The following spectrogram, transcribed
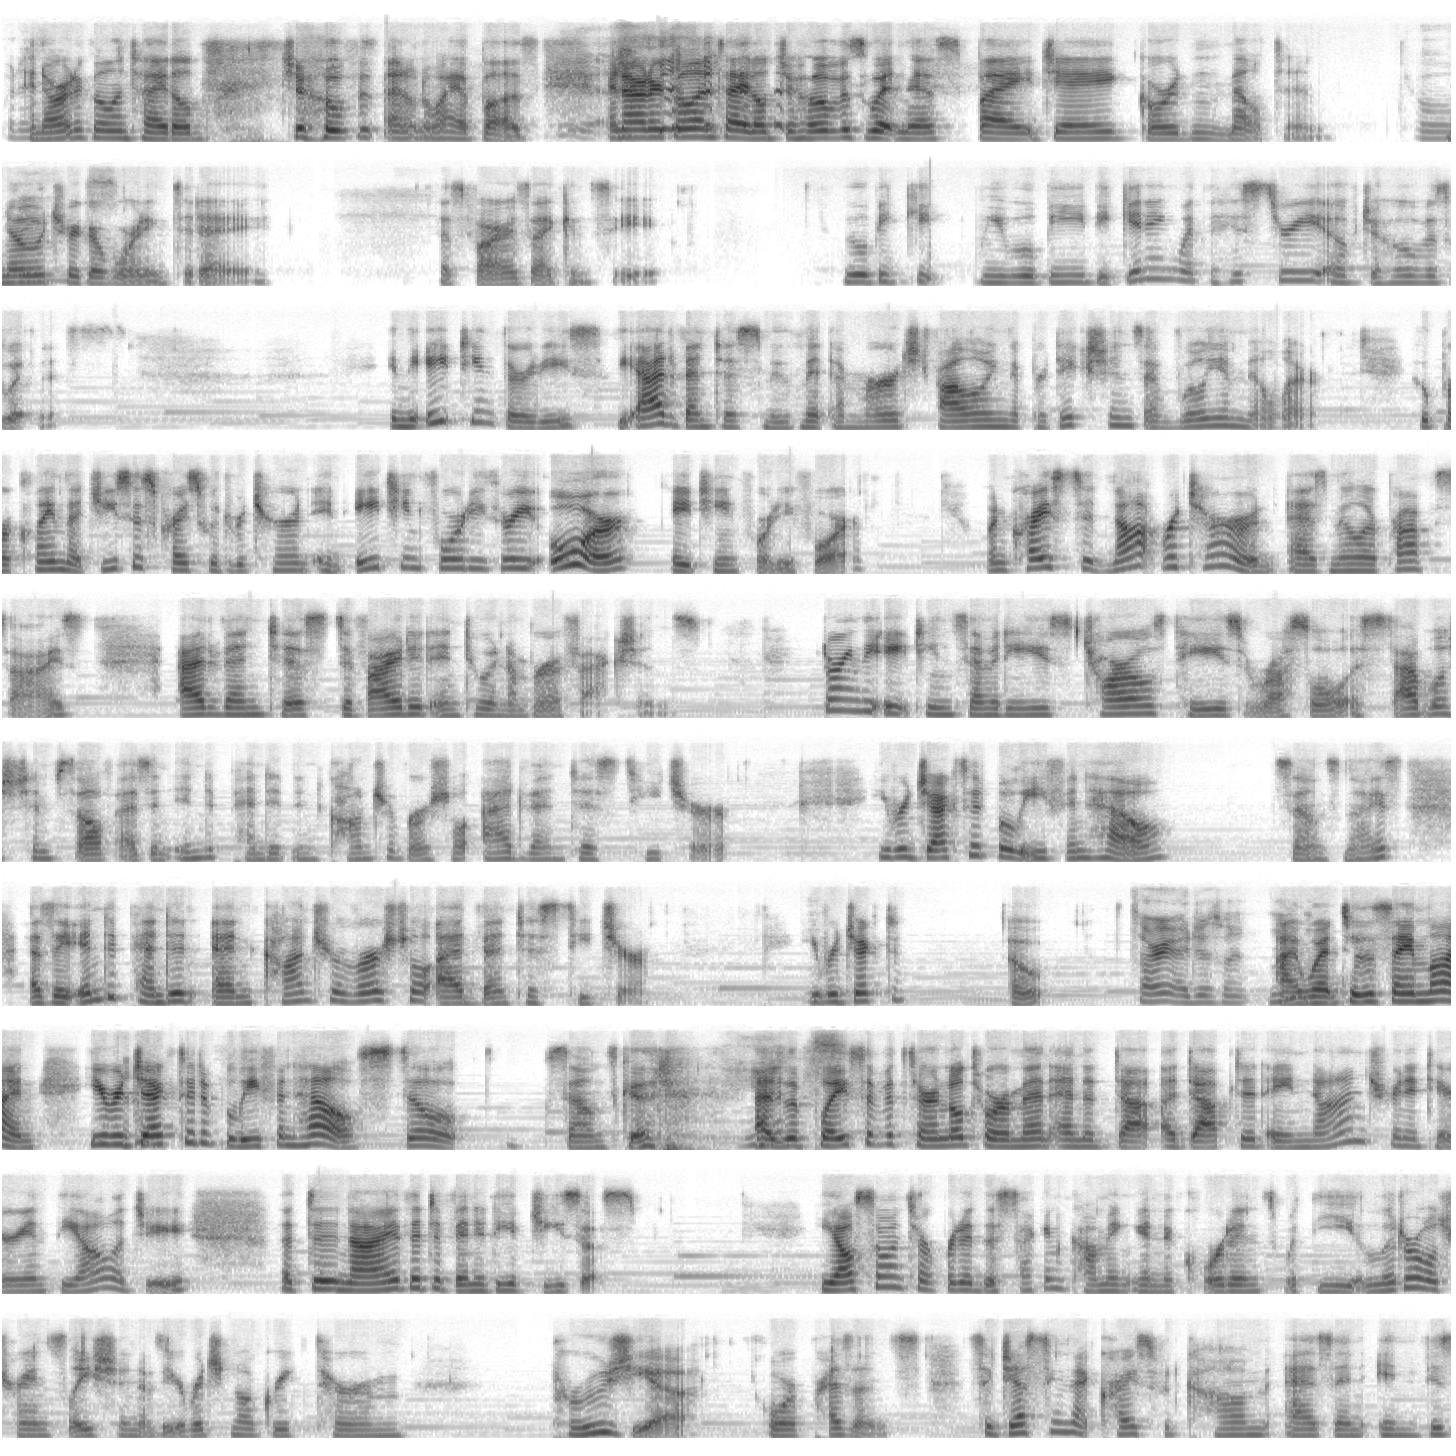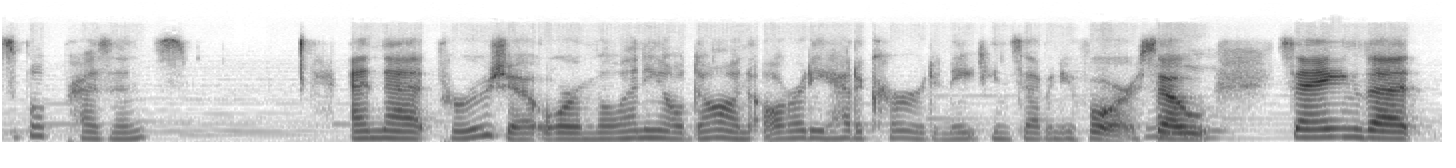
an article entitled Jehovah's I don't know why I paused. An article entitled Jehovah's Witness by J. Gordon Melton. No Always. trigger warning today, as far as I can see. We will be we will be beginning with the history of Jehovah's Witness. In the 1830s, the Adventist movement emerged following the predictions of William Miller, who proclaimed that Jesus Christ would return in 1843 or 1844. When Christ did not return, as Miller prophesied, Adventists divided into a number of factions. During the 1870s, Charles Taze Russell established himself as an independent and controversial Adventist teacher. He rejected belief in hell, sounds nice, as a independent and controversial Adventist teacher. He rejected oh, Sorry, I just went. I "Hmm." went to the same line. He rejected a belief in hell, still sounds good, as a place of eternal torment and ado- adopted a non-trinitarian theology that denied the divinity of Jesus. He also interpreted the second coming in accordance with the literal translation of the original Greek term parousia, or presence, suggesting that Christ would come as an invisible presence and that parousia, or millennial dawn, already had occurred in 1874. So, Mm. saying that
